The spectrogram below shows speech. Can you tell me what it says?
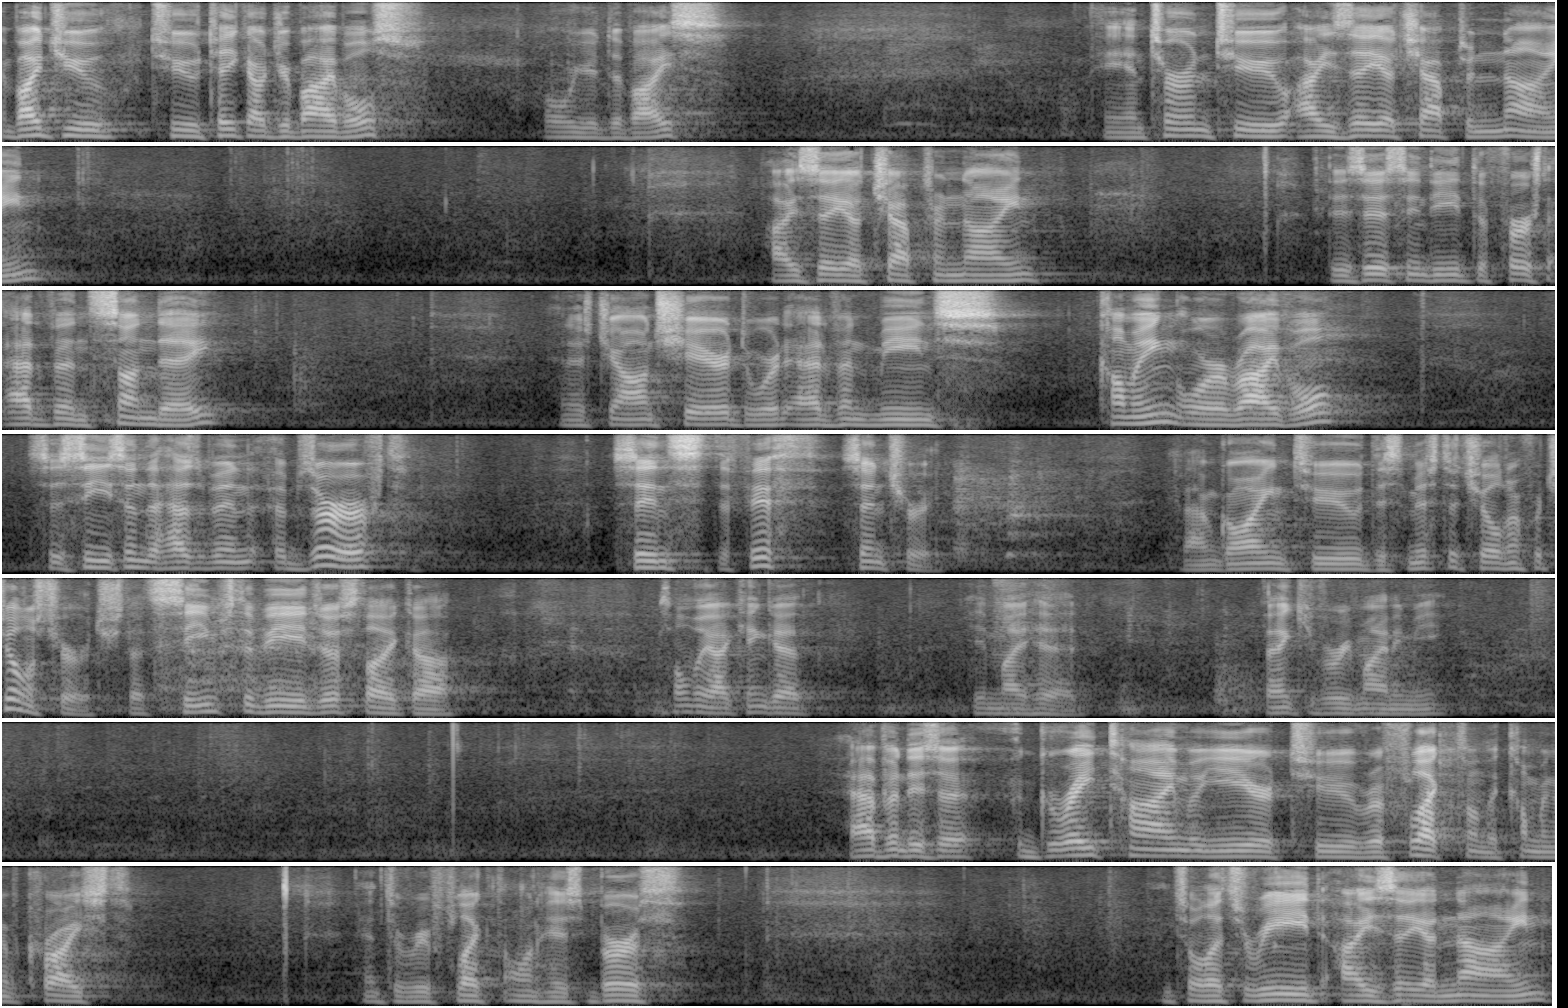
invite you to take out your Bibles or your device and turn to Isaiah chapter 9. Isaiah chapter 9. This is indeed the first Advent Sunday. And as John shared, the word Advent means coming or arrival. It's a season that has been observed since the fifth century. I'm going to dismiss the children for Children's Church. That seems to be just like a, something I can get in my head. Thank you for reminding me. Advent is a great time of year to reflect on the coming of Christ and to reflect on his birth. And so let's read Isaiah 9.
